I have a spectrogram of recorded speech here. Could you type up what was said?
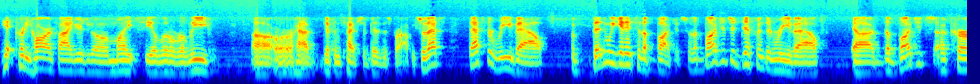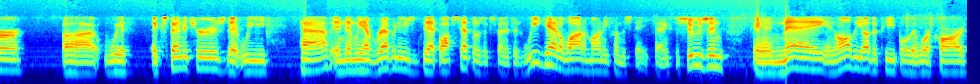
hit pretty hard five years ago might see a little relief uh, or have different types of business problems. So that's that's the reval. But then we get into the budget. So the budgets are different than reval. Uh, the budgets occur uh, with expenditures that we have, and then we have revenues that offset those expenditures. We get a lot of money from the state, thanks to Susan and Mae and all the other people that work hard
